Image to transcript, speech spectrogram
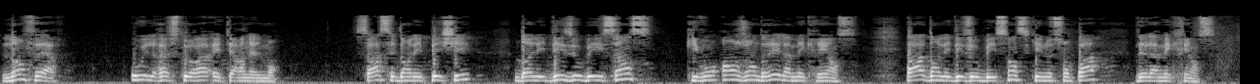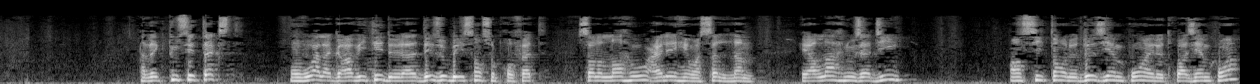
l'enfer où il restera éternellement. Ça, c'est dans les péchés, dans les désobéissances qui vont engendrer la mécréance, pas dans les désobéissances qui ne sont pas de la mécréance. Avec tous ces textes, on voit la gravité de la désobéissance au prophète sallallahu alayhi wa sallam. Et Allah nous a dit, en citant le deuxième point et le troisième point,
